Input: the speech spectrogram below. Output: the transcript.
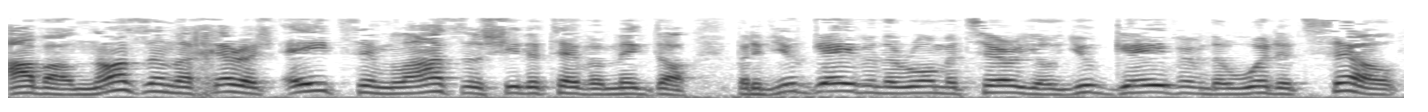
Aval nazim lecheresh eitzim lasos shida teva migdal. But if you gave him the raw material, you gave him the wood itself,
